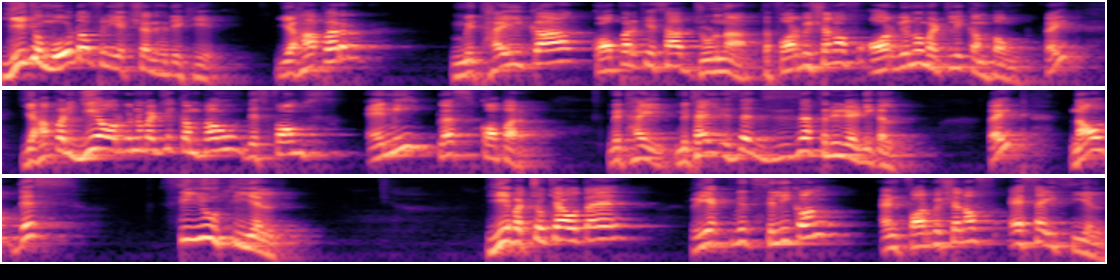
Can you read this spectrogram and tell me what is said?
ये जो मोड ऑफ़ रिएक्शन है, देखिए, यहाँ पर मिथाइल का कॉपर के साथ जुड़ना the formation of organometallic compound right यहाँ पर ये organometallic compound this forms Me plus copper methyl methyl is a free radical right now this C U C L ये बच्चों क्या होता है? React with silicon and formation of S I C L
